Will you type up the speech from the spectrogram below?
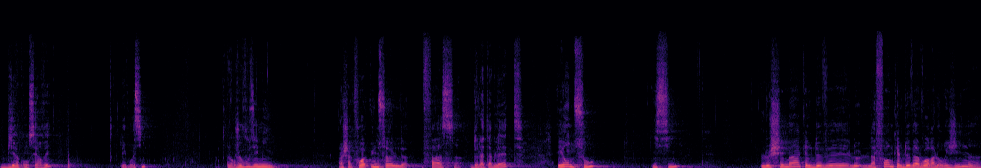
bien conservés. Les voici. Alors je vous ai mis à chaque fois une seule face de la tablette, et en dessous, ici, le schéma qu'elle devait, la forme qu'elle devait avoir à l'origine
